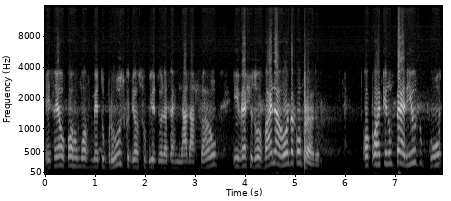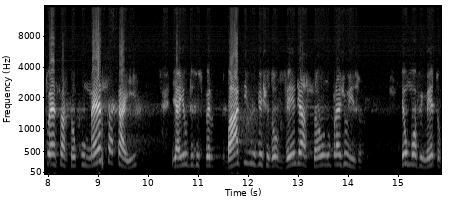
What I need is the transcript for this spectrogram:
Isso aí ocorre um movimento brusco de uma subida de uma determinada ação e o investidor vai na onda comprando. Ocorre que num período curto essa ação começa a cair e aí o desespero bate e o investidor vende a ação no prejuízo. Tem um movimento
